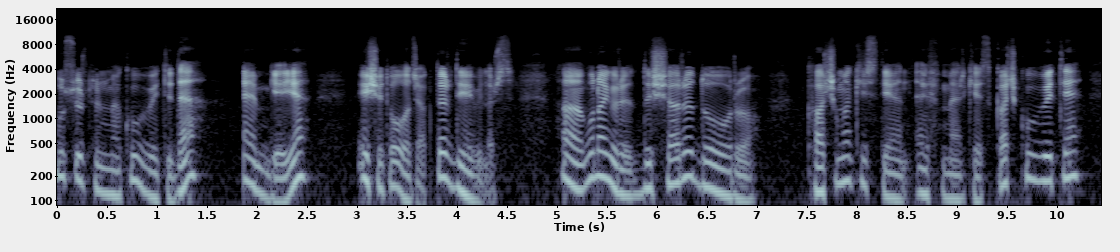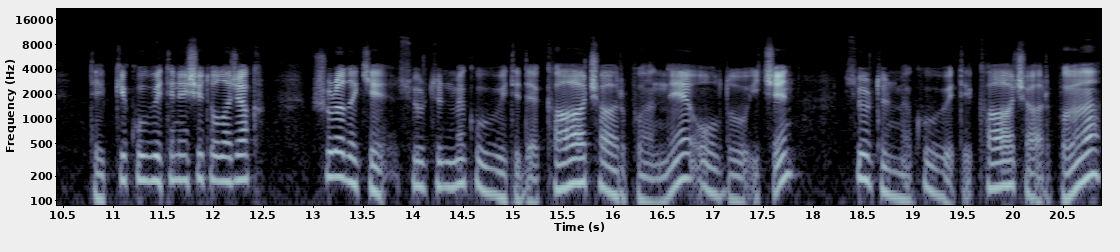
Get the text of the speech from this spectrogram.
Bu sürtünme kuvveti de mg'ye eşit olacaktır diyebiliriz. Ha, buna göre dışarı doğru kaçmak isteyen F merkez kaç kuvveti tepki kuvvetine eşit olacak. Şuradaki sürtünme kuvveti de K çarpı N olduğu için sürtünme kuvveti K çarpı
